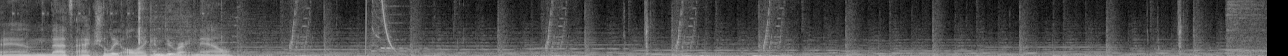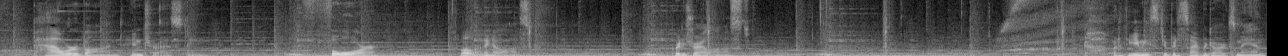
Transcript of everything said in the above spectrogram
And that's actually all I can do right now. Power Bond. Interesting. Four. Well, I think I lost. Pretty sure I lost. God, What did they give me stupid Cyber Darks, man?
